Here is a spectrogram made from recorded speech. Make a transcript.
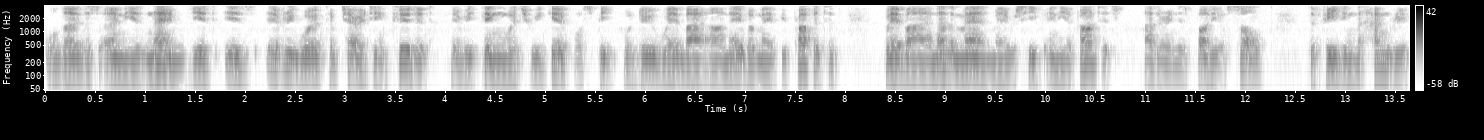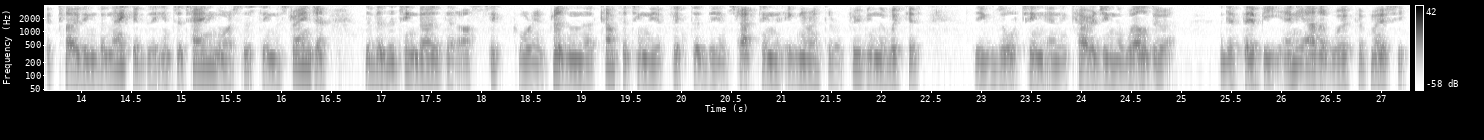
although this only is named, yet is every work of charity included, everything which we give or speak or do whereby our neighbour may be profited, whereby another man may receive any advantage, either in his body or soul, the feeding the hungry, the clothing the naked, the entertaining or assisting the stranger, the visiting those that are sick or in prison, the comforting the afflicted, the instructing the ignorant, the reproving the wicked, the exhorting and encouraging the well-doer, and if there be any other work of mercy,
